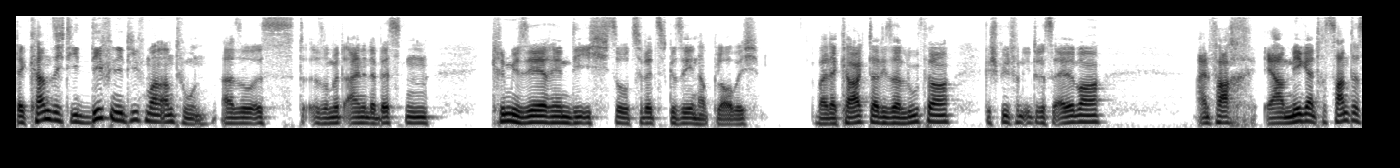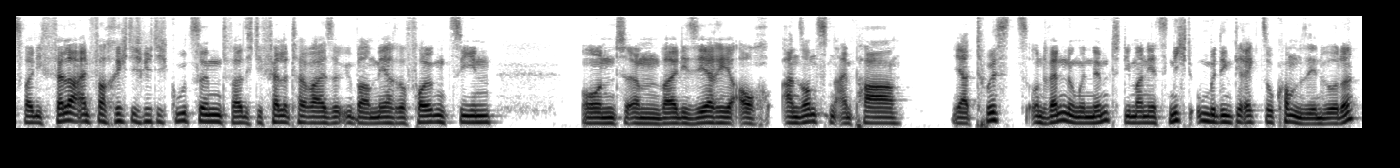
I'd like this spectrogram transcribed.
der kann sich die definitiv mal antun. Also ist somit eine der besten Krimiserien, die ich so zuletzt gesehen habe, glaube ich. Weil der Charakter dieser Luther, gespielt von Idris Elba, einfach ja mega interessant ist, weil die Fälle einfach richtig, richtig gut sind, weil sich die Fälle teilweise über mehrere Folgen ziehen und ähm, weil die Serie auch ansonsten ein paar ja Twists und Wendungen nimmt, die man jetzt nicht unbedingt direkt so kommen sehen würde.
